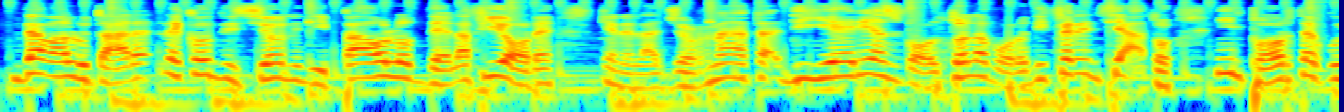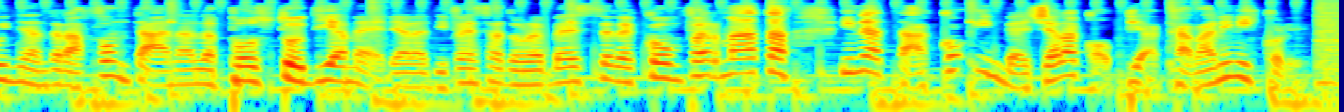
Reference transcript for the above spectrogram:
da valutare le condizioni di Paolo Della Fiore che nella giornata di ieri ha svolto lavoro differenziato. In porta quindi andrà Fontana al posto di Amelia. La difesa dovrebbe essere confermata in attacco invece alla coppia Cavani-Miccoli.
